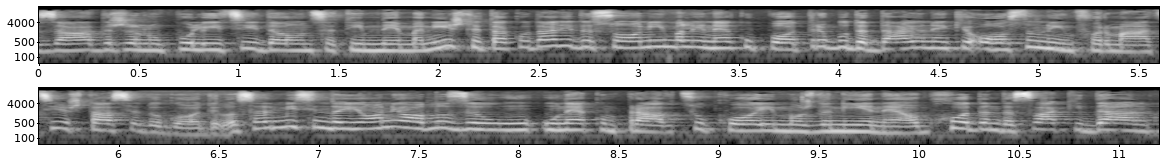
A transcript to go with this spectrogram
zadržan u policiji, da on sa tim nema ništa i tako dalje, da su oni imali neku potrebu da daju neke osnovne informacije šta se dogodilo. Sad mislim da i oni odlaze u, u nekom pravcu koji možda nije neophodan, da svaki dan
